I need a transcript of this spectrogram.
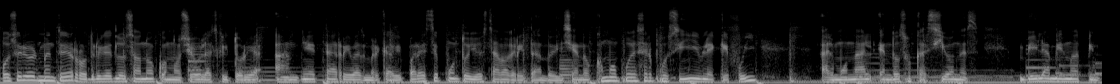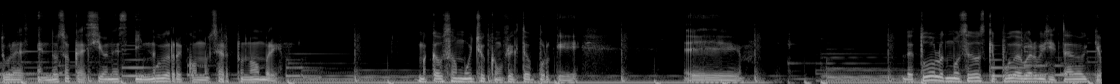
Posteriormente, Rodríguez Lozano conoció la escritora Agneta Rivas Mercado y para este punto yo estaba gritando diciendo, ¿cómo puede ser posible que fui al Monal en dos ocasiones, vi las mismas pinturas en dos ocasiones y no pude reconocer tu nombre? Me causa mucho conflicto porque eh, de todos los museos que pude haber visitado y que,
